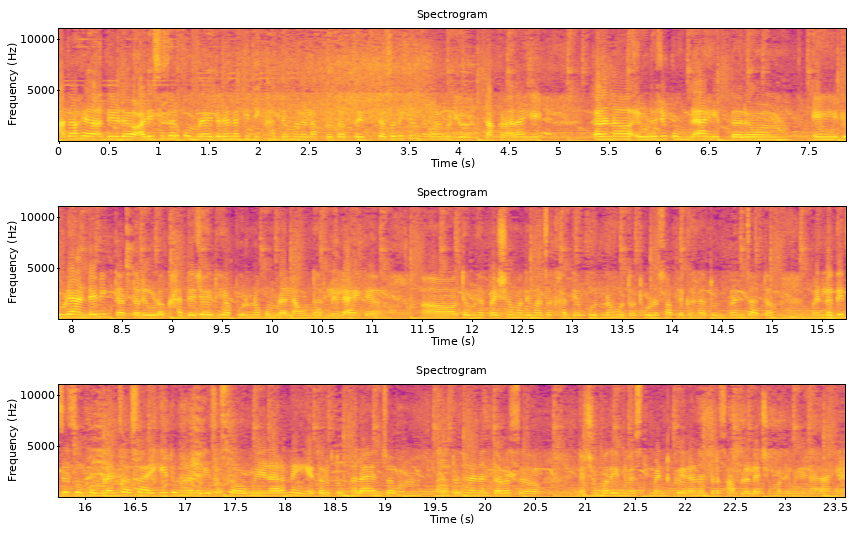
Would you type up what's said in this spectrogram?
आता हे दीड अडीच हजार कोंबड्या आहेत तर त्यांना किती खाद्य म्हणायला लागतं तर ते त्याचा देखील मी तुम्हाला व्हिडिओ टाकणार आहे. कारण एवढ्या एवढे जे कोंबड्या आहेत तर ए- एवढे अंडे निघतात तर एवढं खाद्य जे आहे ते ह्या पूर्ण कोंबड्या लावून धरलेल्या आहेत. तेवढ्या पैशामध्ये माझं खाद्य पूर्ण होतं. थोडंसं आपल्या घरातून पण जातं. पण लगेचच कोंबड्यांचं असं आहे की तुम्हाला लगेचच मिळणार नाही आहे तर तुम्हाला यांचं मोठं झाल्यानंतरच याच्यामध्ये इन्व्हेस्टमेंट केल्यानंतरच आपल्याला याच्यामध्ये मिळणार आहे.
